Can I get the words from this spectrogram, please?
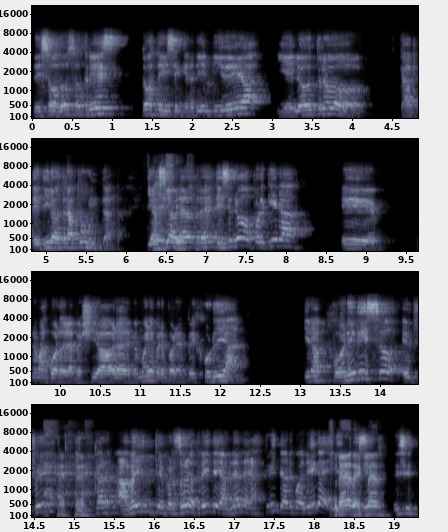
De esos dos o tres, dos te dicen que no tienen ni idea y el otro te tira otra punta. Y Sí, así sí, hablar sí. otra vez, te dice, no, porque era, eh, no me acuerdo el apellido ahora de memoria, pero por ejemplo, Jurdián. Y era poner eso en Facebook y buscar a 20 personas, 30 y hablarle a las 30 a ver cuál era. Y Claro, claro, decir,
